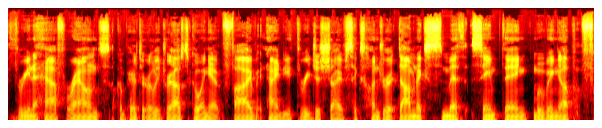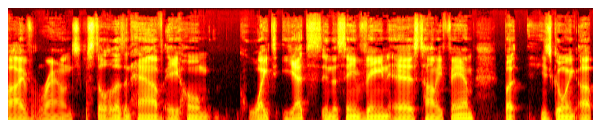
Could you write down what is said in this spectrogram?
three and a half rounds compared to early drafts, going at 593, just shy of 600. Dominic Smith, same thing, moving up five rounds. Still doesn't have a home quite yet in the same vein as Tommy Pham, He's going up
